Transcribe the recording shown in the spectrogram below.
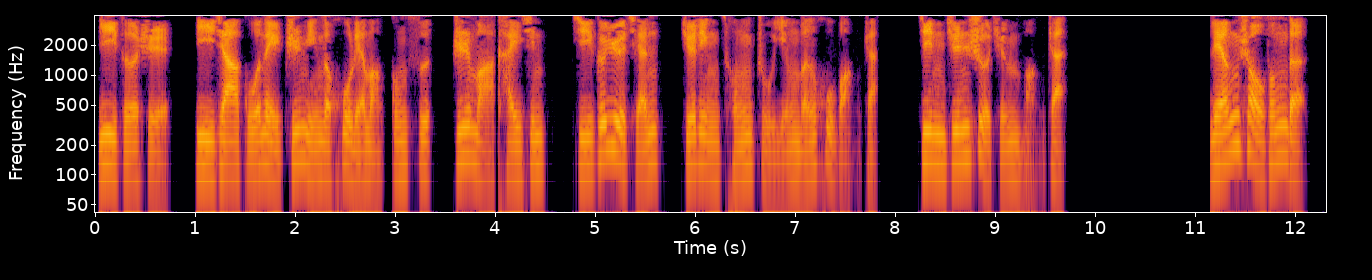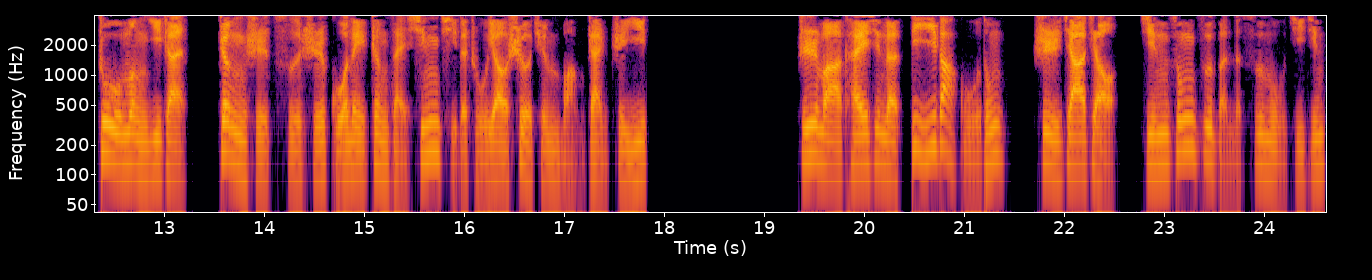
一则是一家国内知名的互联网公司芝麻开心，几个月前决定从主营门户网站进军社群网站。梁少峰的筑梦驿站。正是此时国内正在兴起的主要社群网站之一。芝麻开心的第一大股东是家叫锦松资本的私募基金。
